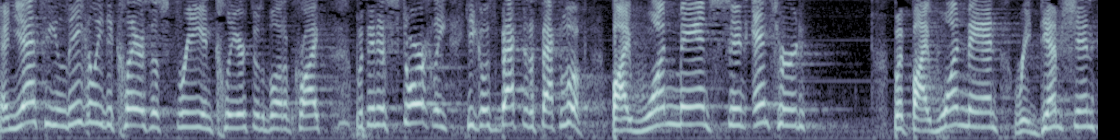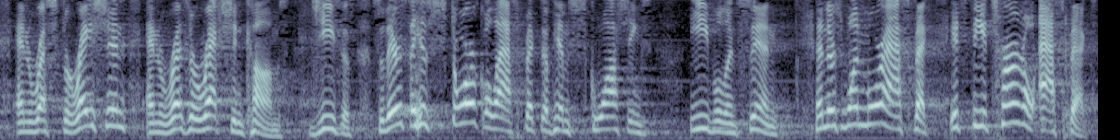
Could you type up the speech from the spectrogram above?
And yes, he legally declares us free and clear through the blood of Christ, but then historically, he goes back to the fact look, by one man sin entered, but by one man redemption and restoration and resurrection comes Jesus. So there's the historical aspect of him squashing evil and sin. And there's one more aspect it's the eternal aspect.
